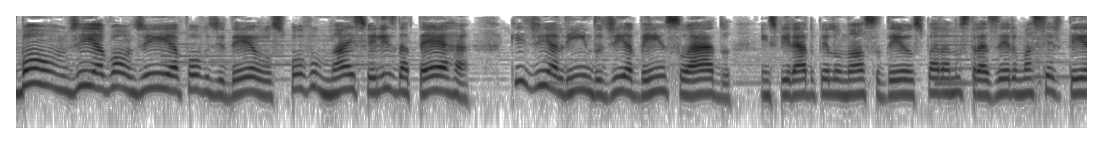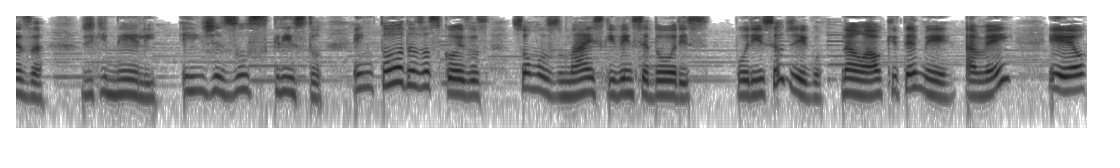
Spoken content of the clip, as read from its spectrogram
Bom dia, bom dia, povo de Deus, povo mais feliz da terra. Que dia lindo, dia abençoado, inspirado pelo nosso Deus para nos trazer uma certeza de que nele, em Jesus Cristo, em todas as coisas, somos mais que vencedores. Por isso eu digo: não há o que temer. Amém? E eu,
